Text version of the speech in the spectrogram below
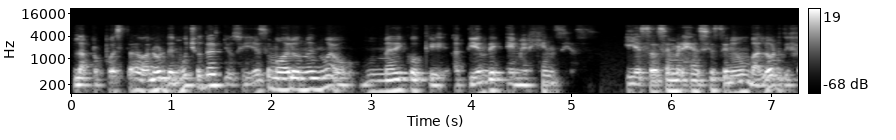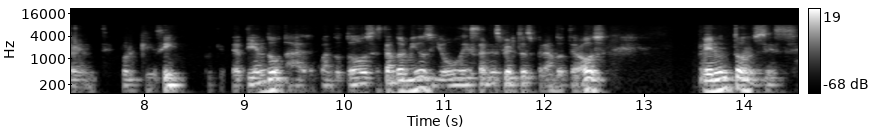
la propuesta de valor de muchos de ellos, y ese modelo no es nuevo, un médico que atiende emergencias, y esas emergencias tienen un valor diferente, porque sí, porque te atiendo cuando todos están dormidos y yo voy a estar despierto esperándote a vos. Pero entonces,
